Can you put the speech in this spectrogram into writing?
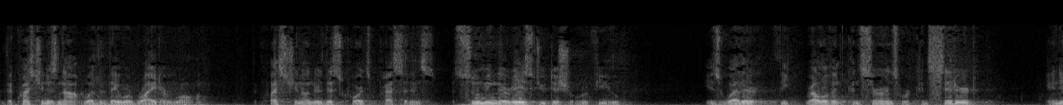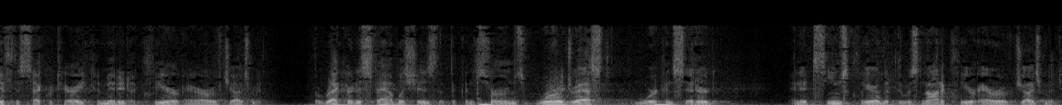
The question is not whether they were right or wrong question under this court's precedents, assuming there is judicial review, is whether the relevant concerns were considered and if the Secretary committed a clear error of judgment. The record establishes that the concerns were addressed and were considered, and it seems clear that there was not a clear error of judgment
